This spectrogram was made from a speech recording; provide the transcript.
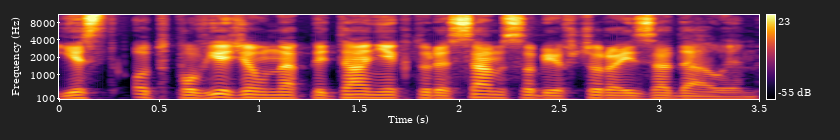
jest odpowiedzią na pytanie, które sam sobie wczoraj zadałem.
